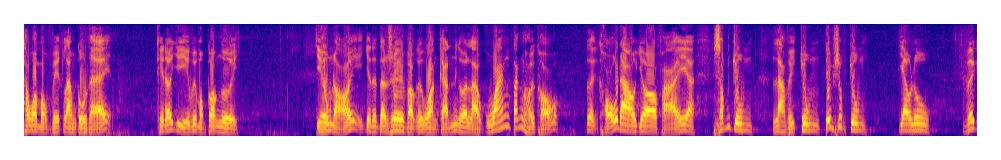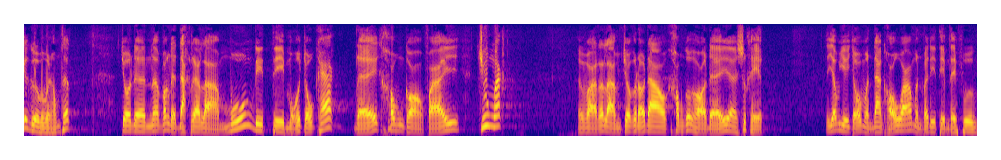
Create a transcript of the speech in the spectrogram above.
thông qua một việc làm cụ thể. Khi đối diện với một con người chịu không nổi, cho nên ta rơi vào cái hoàn cảnh gọi là quán tấn hội khổ. Tức là khổ đau do phải à, sống chung, làm việc chung, tiếp xúc chung, giao lưu với cái người mà mình không thích. Cho nên à, vấn đề đặt ra là muốn đi tìm một cái chỗ khác để không còn phải chướng mắt. Và nó làm cho cái nỗi đau không có gò để à, xuất hiện. Giống như chỗ mình đang khổ quá, mình phải đi tìm tây phương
